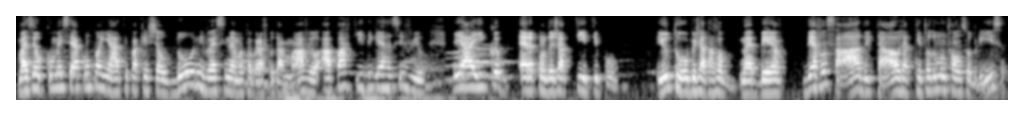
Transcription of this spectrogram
mas eu comecei a acompanhar, tipo, a questão do universo cinematográfico da Marvel a partir de Guerra Civil. E aí era quando eu já tinha, tipo, YouTube já tava né, bem, bem avançado e tal, já tinha todo mundo falando sobre isso.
